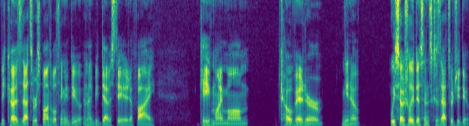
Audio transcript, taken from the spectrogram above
because that's a responsible thing to do. And I'd be devastated if I gave my mom COVID or, you know, we socially distance because that's what you do.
